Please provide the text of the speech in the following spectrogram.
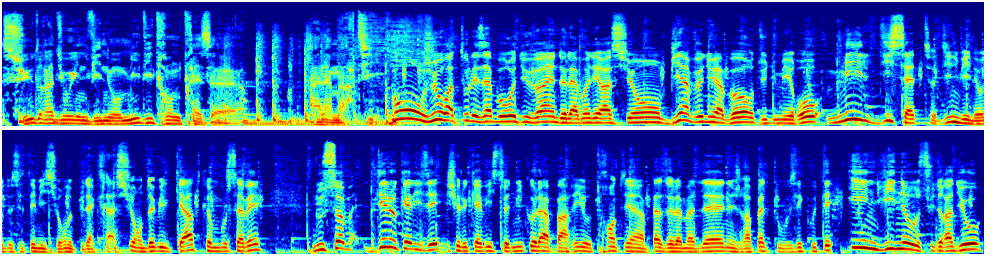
Sud Radio Invino, midi 30, 13h. Alain Marty. Bonjour à tous les amoureux du vin et de la modération. Bienvenue à bord du numéro 1017 d'Invino de cette émission depuis la création en 2004. Comme vous le savez, nous sommes délocalisés chez le caviste Nicolas à Paris au 31 Place de la Madeleine. Et je rappelle que vous écoutez Invino Sud Radio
